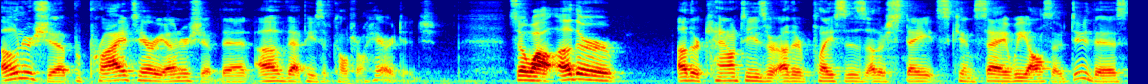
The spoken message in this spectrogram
ownership, proprietary ownership then of that piece of cultural heritage. So while other other counties or other places, other states can say we also do this,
